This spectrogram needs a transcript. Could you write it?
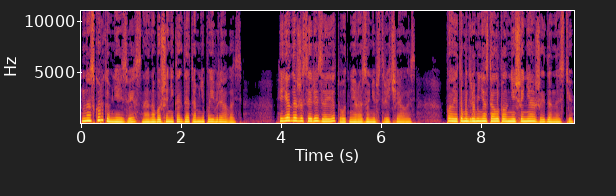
Насколько мне известно, она больше никогда там не появлялась. Я даже с Элизой Этвуд ни разу не встречалась. Поэтому для меня стало полнейшей неожиданностью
